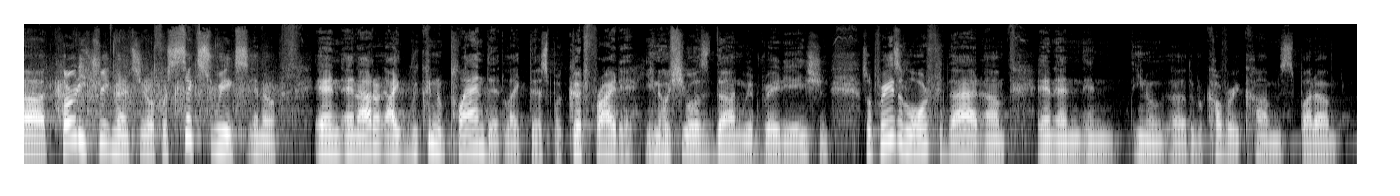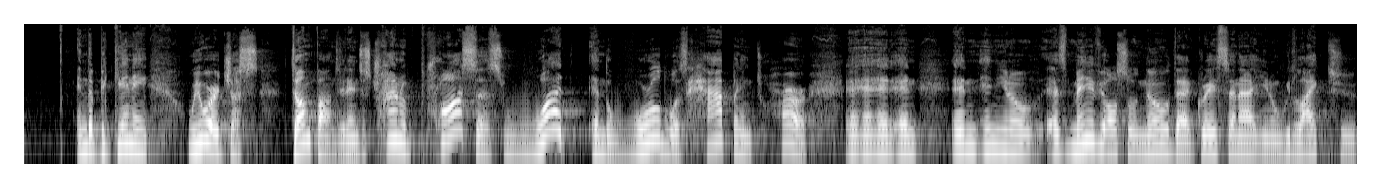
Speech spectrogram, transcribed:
uh, 30 treatments, you know, for six weeks, you know. And, and I don't, I, we couldn't have planned it like this, but Good Friday, you know, she was done with radiation. So praise the Lord for that. Um, and, and, and, you know, uh, the recovery comes. But um, in the beginning, we were just dumbfounded and just trying to process what in the world was happening to her. And, and, and, and, and, you know, as many of you also know that Grace and I, you know, we like to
